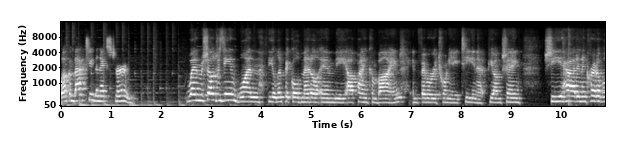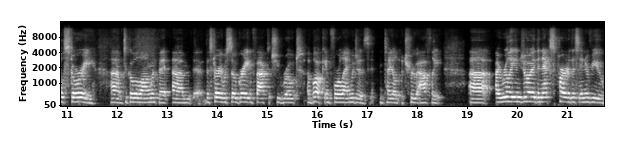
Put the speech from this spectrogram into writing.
welcome back to the next turn when michelle Gisin won the olympic gold medal in the alpine combined in february 2018 at pyeongchang she had an incredible story um, to go along with it. Um, the story was so great, in fact, that she wrote a book in four languages entitled A True Athlete. Uh, I really enjoyed the next part of this interview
